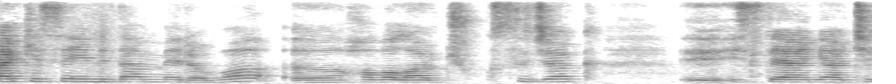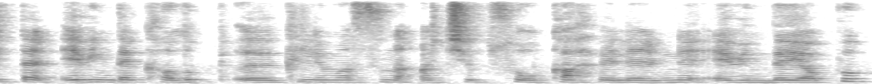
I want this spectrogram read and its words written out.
Herkese yeniden merhaba. Ee, havalar çok sıcak. Ee, isteyen gerçekten evinde kalıp e, klimasını açıp soğuk kahvelerini evinde yapıp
